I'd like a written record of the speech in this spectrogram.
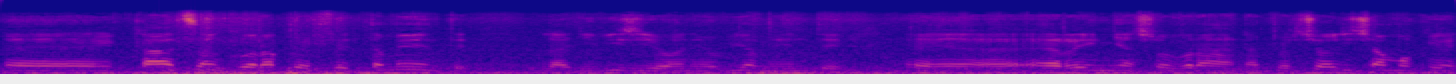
eh, calza ancora perfettamente, la divisione ovviamente eh, regna sovrana, perciò diciamo che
